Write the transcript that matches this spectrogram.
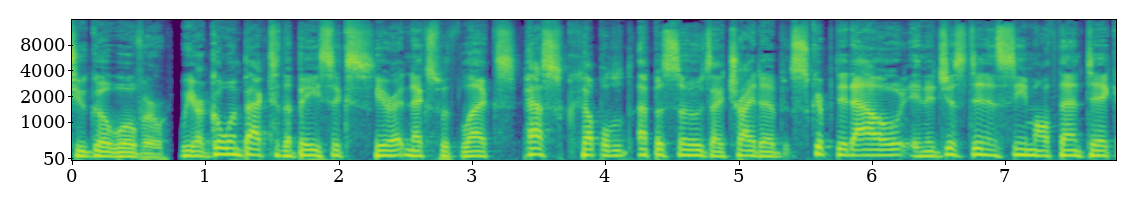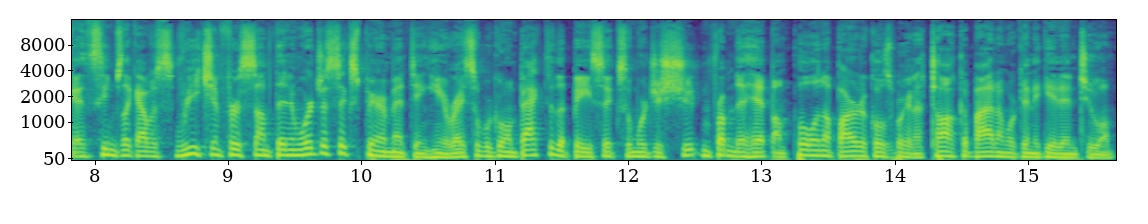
to go over. We are going back to the basics here at Next with Lex. Past couple episodes, I tried to script it out and it just didn't seem authentic. It seems like I was reaching for something and we're just experimenting here, right? So we're going back to the basics and we're just shooting from the hip. I'm pulling up articles. We're going to talk about them. We're going to get into them.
